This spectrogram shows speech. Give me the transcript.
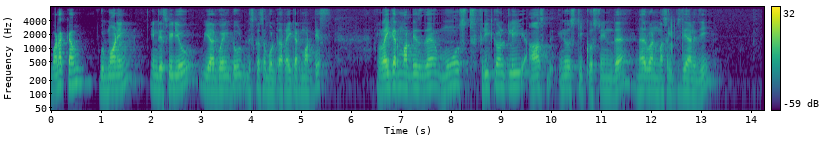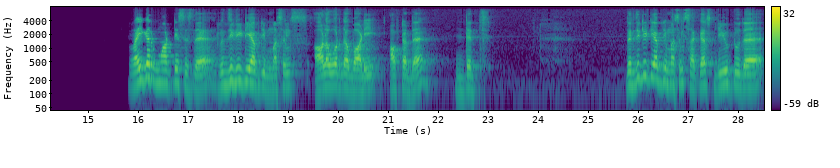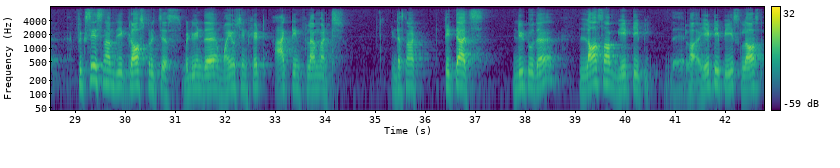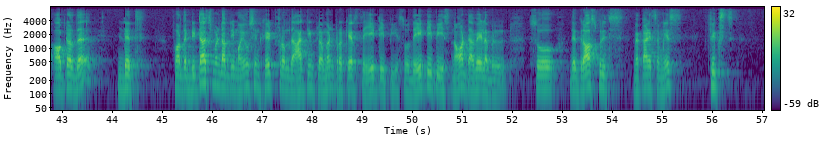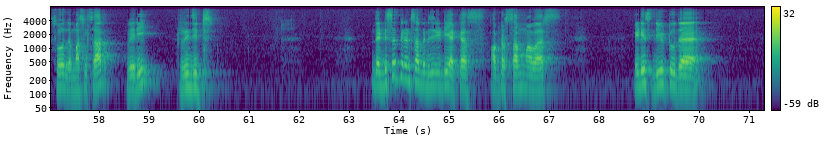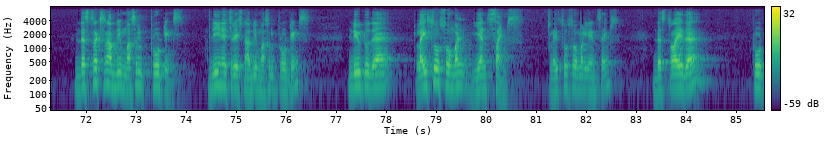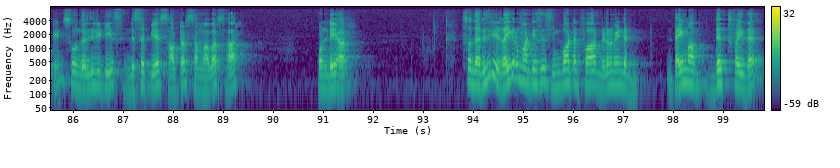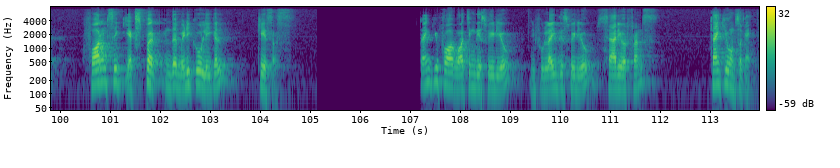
Vanakkam, good morning. In this video, we are going to discuss about the rigor mortis. Rigor mortis is the most frequently asked university question in the nerve and muscle physiology. Rigor mortis is the rigidity of the muscles all over the body after the death. The rigidity of the muscles occurs due to the fixation of the cross bridges between the myosin head actin filament. It does not detach due to the loss of ATP. The ATP is lost after the death. For the detachment of the myosin head from the actin filament requires the ATP. So, the ATP is not available. So, the cross bridge mechanism is fixed. So, the muscles are very rigid. The disappearance of rigidity occurs after some hours. It is due to the destruction of the muscle proteins, denaturation of the muscle proteins due to the lysosomal enzymes. Lysosomal enzymes destroy the protein. So, the rigidity is disappears after some hours or one day or so the rigidity rigor mortis is important for determining the time of death by the forensic expert in the medico-legal cases. Thank you for watching this video. If you like this video, share your friends. Thank you once again.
